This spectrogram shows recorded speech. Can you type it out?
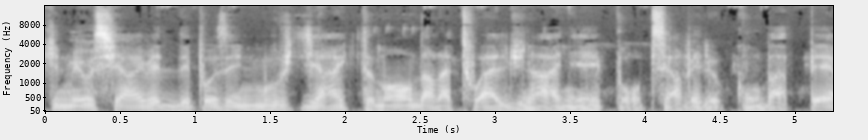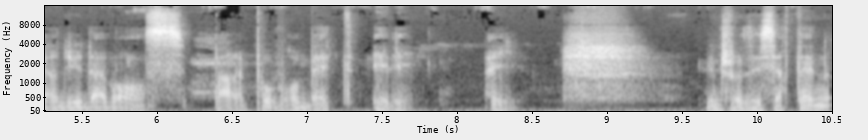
qu'il m'est aussi arrivé de déposer une mouche directement dans la toile d'une araignée pour observer le combat perdu d'avance par la pauvre bête ailée. Une chose est certaine,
